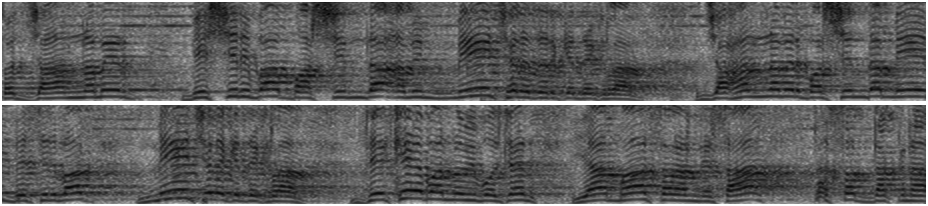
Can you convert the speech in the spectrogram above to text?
তো জাহান্নামের বেশিরভাগ বাসিন্দা আমি মেয়ে ছেলেদেরকে দেখলাম। জাহান্নামের বাসিন্দা মেয়ে, বেশিরভাগ মেয়ে ছেলেকে দেখলাম। দেখে এবার নবী বলছেন, ইয়া মা সারা নেশা তাসাদ্দাকনা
